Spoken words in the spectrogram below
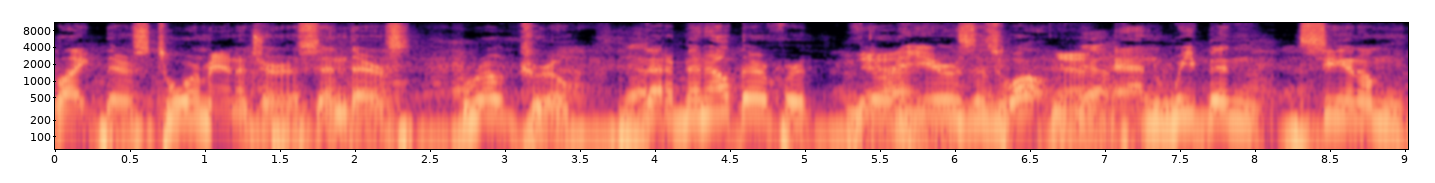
like there's tour managers and there's road crew Yeah. that have been out there for 30 Yeah. years as well. Yeah. Yeah. And we've been seeing them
